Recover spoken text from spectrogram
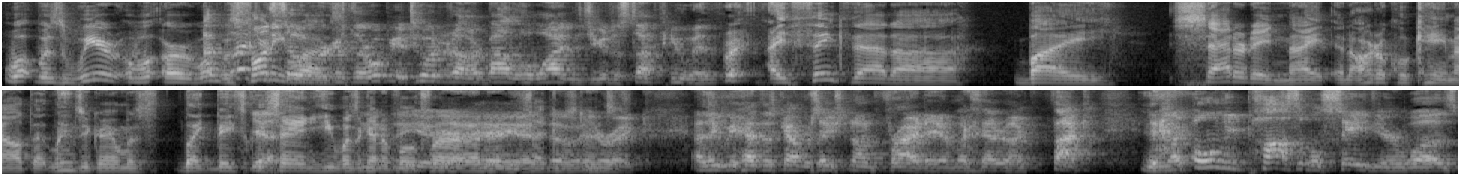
what was weird, or what I'm was funny sober was, because there won't be a two hundred dollar bottle of wine that you're going to stuff me with. I think that uh, by Saturday night, an article came out that Lindsey Graham was like basically saying he wasn't going to vote Yeah, for her under any yeah, no. You're right. I think we had this conversation on Friday. I'm like Saturday, like fuck. And my only possible savior was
